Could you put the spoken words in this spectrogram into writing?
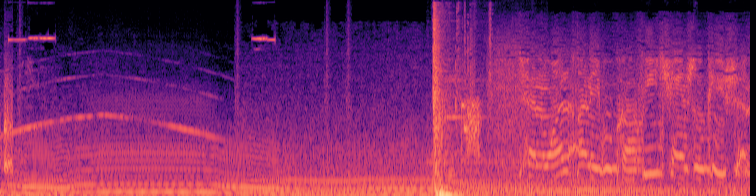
Ten one, unable copy, change location.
